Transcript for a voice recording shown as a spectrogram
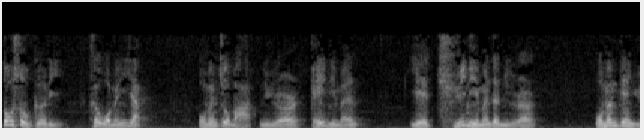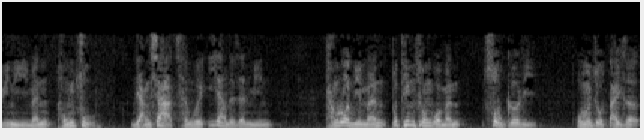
都受割礼，和我们一样，我们就把女儿给你们，也娶你们的女儿，我们便与你们同住，两下成为一样的人民。倘若你们不听从我们受割礼，我们就带着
